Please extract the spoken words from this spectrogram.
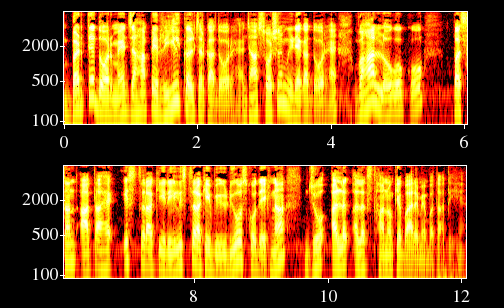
बढ़ते दौर में जहाँ पे रील कल्चर का दौर है, जहाँ सोशल मीडिया का दौर है, वहाँ लोगों को पसंद आता है इस तरह की रील इस तरह की वीडियोस को देखना जो अलग अलग स्थानों के बारे में बताती है।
